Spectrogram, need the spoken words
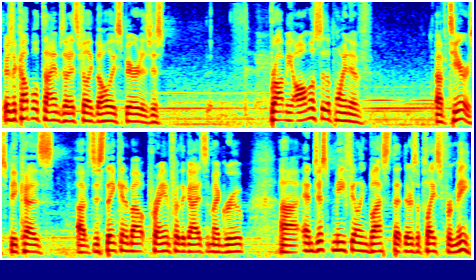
there's a couple times that I just feel like the Holy Spirit has just brought me almost to the point of of tears because I was just thinking about praying for the guys in my group, uh, and just me feeling blessed that there's a place for me,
